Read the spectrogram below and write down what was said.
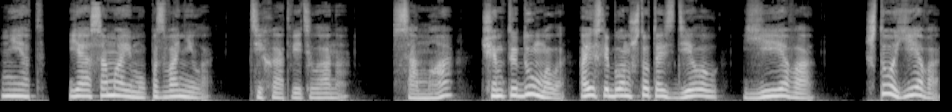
«Нет, я сама ему позвонила», — тихо ответила она. «Сама? Чем ты думала? А если бы он что-то сделал? Ева!» «Что, Ева?»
